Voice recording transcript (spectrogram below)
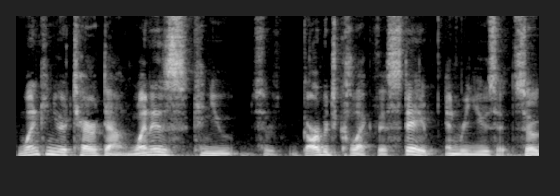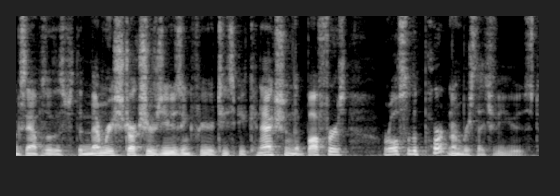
when can you tear it down? When is can you sort of garbage collect this state and reuse it? So examples of this, the memory structures you're using for your TCP connection, the buffers, or also the port numbers that you've used.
